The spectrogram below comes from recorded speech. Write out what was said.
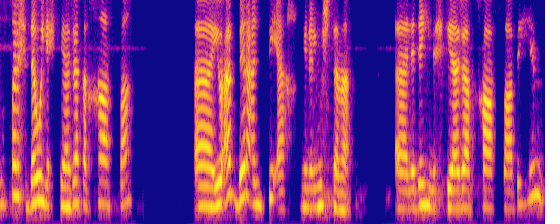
مصطلح ذوي الاحتياجات الخاصة آه، يعبر عن فئة من المجتمع آه، لديهم احتياجات خاصة بهم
